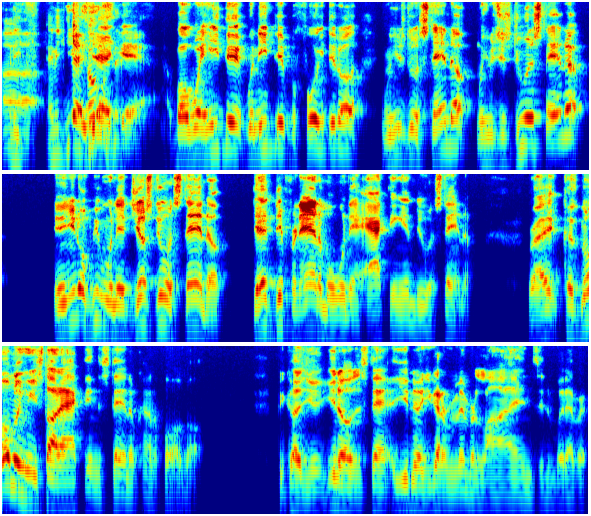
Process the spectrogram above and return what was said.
And he, uh, and he yeah, yeah, it. yeah. But when he did, when he did before he did all, when he was doing stand up, when he was just doing stand up, and you know, people when they're just doing stand up, they're a different animal when they're acting and doing stand up, right? Because normally when you start acting, the stand up kind of falls off because you you know the stand you know you got to remember lines and whatever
